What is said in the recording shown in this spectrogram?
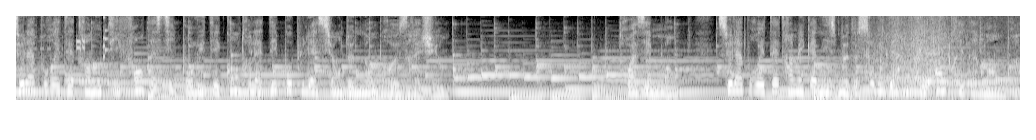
Cela pourrait être un outil fantastique pour lutter contre la dépopulation de nombreuses régions. Troisièmement, cela pourrait être un mécanisme de solidarité entre États membres,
